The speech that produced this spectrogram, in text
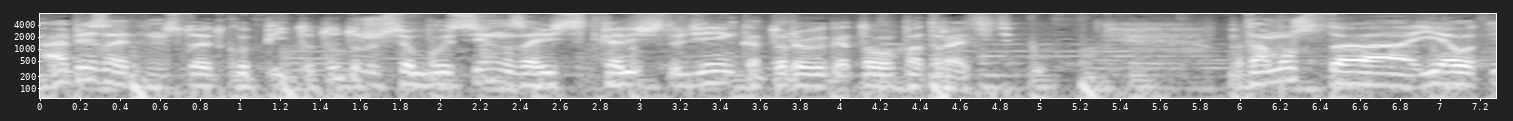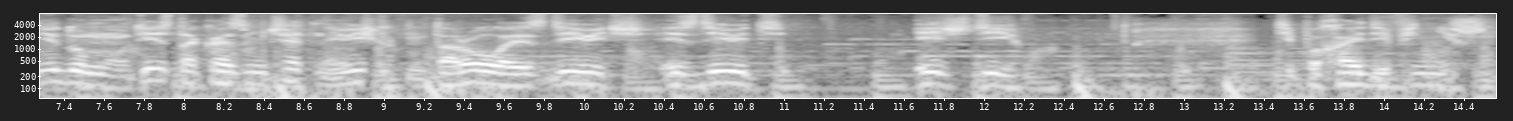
обязательно стоит купить, то тут уже все будет сильно зависеть от количества денег, которые вы готовы потратить. Потому что я вот не думаю, вот есть такая замечательная вещь, как Motorola S9, S9 HD типа High Definition.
